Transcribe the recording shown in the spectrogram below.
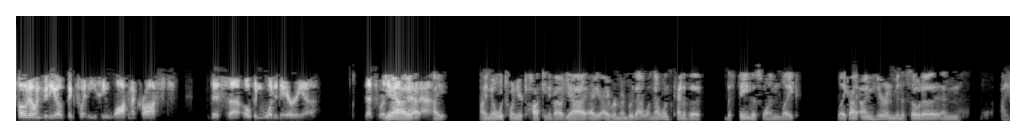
photo and video of Bigfoot that you see walking across this uh, open wooded area. That's where they yeah, got I, at. I I know which one you're talking about. Yeah, I I I remember that one. That one's kind of the the famous one. Like like I I'm here in Minnesota and I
